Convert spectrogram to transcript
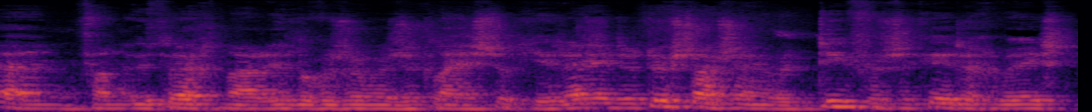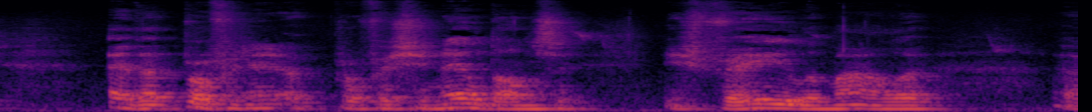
En van Utrecht naar Hilversum is een klein stukje rijden. Dus daar zijn we diverse keren geweest. En dat professioneel, professioneel dansen is vele malen eh,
